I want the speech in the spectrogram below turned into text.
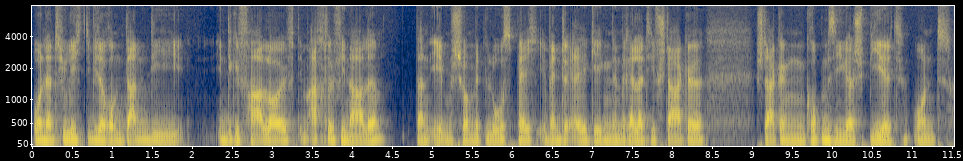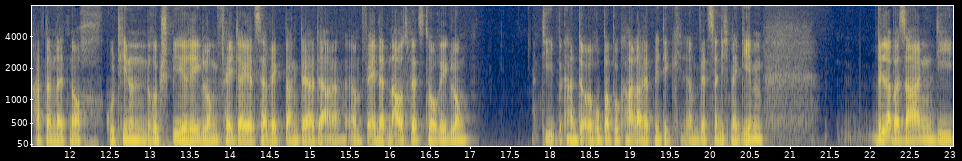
und natürlich wiederum dann die in die Gefahr läuft, im Achtelfinale dann eben schon mit Lospech eventuell gegen eine relativ starke starken Gruppensieger spielt und hat dann halt noch gut hin und Rückspielregelung fällt ja jetzt ja weg dank der, der ähm, veränderten Auswärtstorregelung. Die bekannte Europapokalarithmetik ähm, wird es ja nicht mehr geben. Will aber sagen, die,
